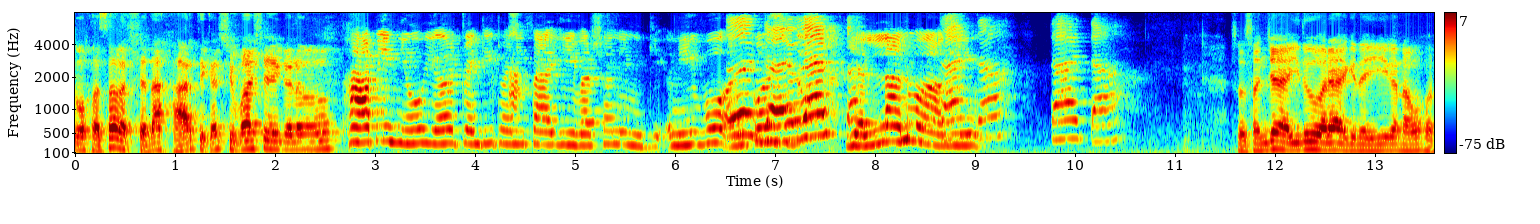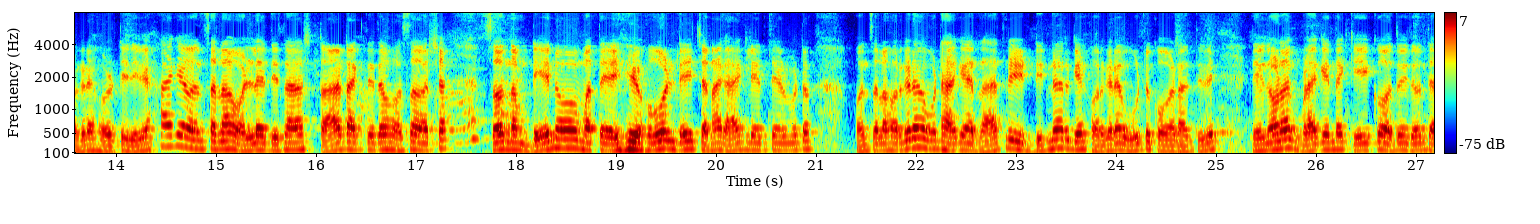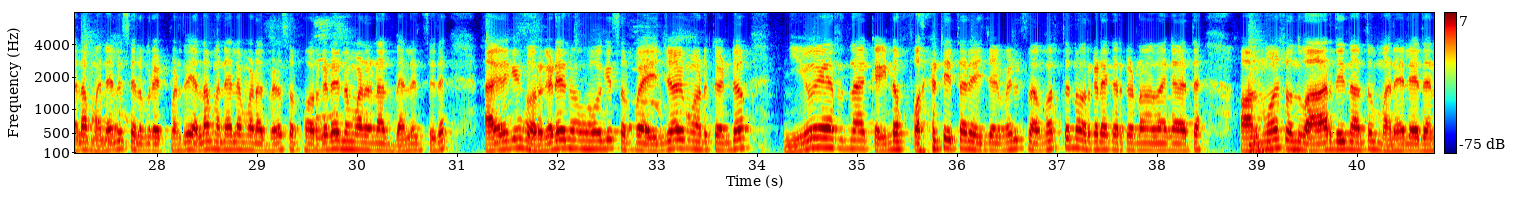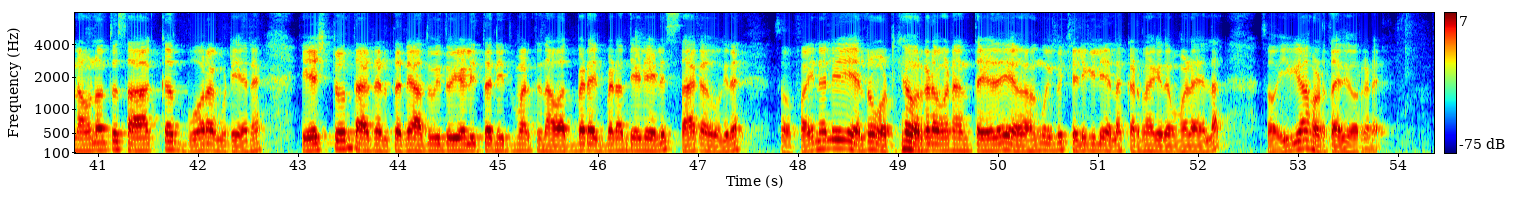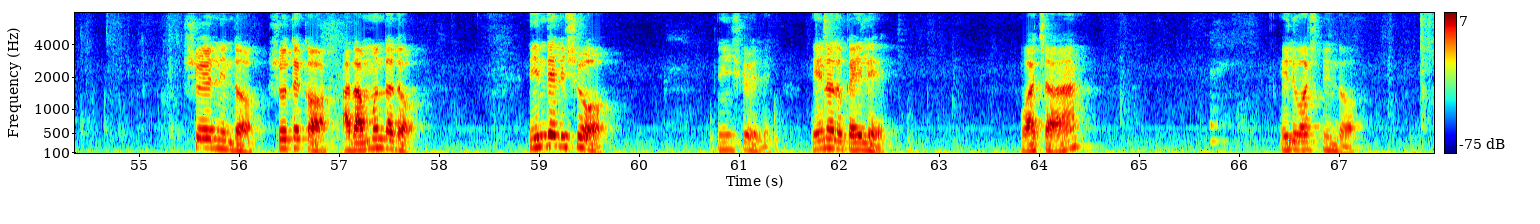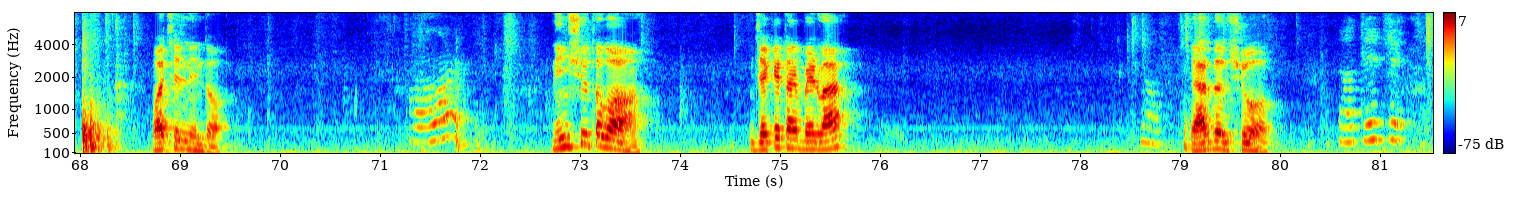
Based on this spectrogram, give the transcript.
ಹೊಸ ವರ್ಷದ ಆರ್ಥಿಕ ಶುಭಾಶಯಗಳು. Happy new year twenty twenty five ಈ ವರ್ಷ ನಿಮ್ಗೆ ನೀವು ಅನ್ಕೊಂಡಿದ್ದು ಎಲ್ಲಾನು ಆಗಲಿ. ಸೊ ಸಂಜೆ ಐದೂವರೆ ಆಗಿದೆ. ಈಗ ನಾವು ಹೊರಗಡೆ ಹೊರಟಿದ್ದೀವಿ. ಹಾಗೆ ಒಂದ್ಸಲ ಒಳ್ಳೆ ದಿನ ಸ್ಟಾರ್ಟ್ ಆಗ್ತಿದೆ ಹೊಸ ವರ್ಷ. ಸೊ ನಮ್ಮ ಡೇನು ಮತ್ತು ಈ ಹೋಲ್ ಡೇ ಚೆನ್ನಾಗಿ ಆಗಲಿ ಅಂತ ಹೇಳ್ಬಿಟ್ಟು ಒಂದ್ಸಲ ಹೊರಗಡೆ ಹೋಗ್ಬಿಟ್ಟು ಹಾಗೆ ರಾತ್ರಿ ಡಿನ್ನರ್ಗೆ ಹೊರಗಡೆ ಊಟಕ್ಕೆ ಹೋಗೋಣ ಅಂತೀವಿ. ನೀವು ನೋಡೋಕೆ ಬೆಳಗ್ಗೆಯಿಂದ ಕೇಕು ಅದು ಇದು ಅಂತೆಲ್ಲ ಮನೆಯಲ್ಲೇ ಸೆಲೆಬ್ರೇಟ್ ಮಾಡಿದ್ವಿ. ಎಲ್ಲ ಮನೆಯಲ್ಲೇ ಮಾಡೋದು ಬೇಡ, ಸ್ವಲ್ಪ ಹೊರಗಡೆನೂ ಮಾಡೋಣ ಅಂತ ಬ್ಯಾಲೆನ್ಸ್ ಇದೆ. ಹಾಗಾಗಿ ಹೊರಗಡೆನೂ ಹೋಗಿ ಸ್ವಲ್ಪ ಎಂಜಾಯ್ ಮಾಡ್ಕೊಂಡು ನ್ಯೂ ಇಯರ್ನ ಕೈಂಡ್ ಆಫ್ ಪಾರ್ಟಿ ಥರ ಎಂಜಾಯ್ ಮಾಡಿ ಸಮರ್ಥನ ಹೊರಗಡೆ ಕರ್ಕೊಂಡು ಹೋದಂಗೆ ಆಗುತ್ತೆ. ಆಲ್ಮೋಸ್ಟ್ ಒಂದು ವಾರದಿಂದ ಅಂತೂ ಮನೇಲೇ ಇದ್ದಾನೆ. ಅವನಂತೂ ಸಾಕತ್ ಬೋರ್ ಆಗ್ಬಿಟ್ಟಿದ್ದಾನೆ. ಎಷ್ಟು ಅಂತ ಆಟ ಆಡ್ತಾನೆ ಅದು ಇದು ಹೇಳಿತಾನೆ ಇದು ಮಾಡ್ತೀನಿ. ನಾವು ಅದು ಬೇಡ, ಇದು ಬೇಡ ಅಂತ ಹೇಳಿ ಹೇಳಿ ಸಾಕಾಗೋಗಿದೆ ಸೊ ಫೈನಲಿ ಎಲ್ಲರೂ ಒಟ್ಟಿಗೆ ಹೊರಗಡೆ ಹೋಗೋಣ ಅಂತ ಹೇಳಿ ಹಂಗು ಹಿಂಗು ಚಳಿ ಗಿಳಿ ಎಲ್ಲ ಕಡಿಮೆ ಆಗಿದೆ ಮಳೆ ಎಲ್ಲ. ಸೊ ಈಗ ಹೊಡ್ತಾ ಇದೀವಿ ಹೊರಗಡೆ. ಶೂ ಎಲ್ಲಿ ನಿಂದು? ಶೂ ತೆಕ್ಕೋ ಅದು ಅಮ್ಮಂದದು ನಿಂದೆಲ್ಲಿ ಶೂ? ನಿನ್ ಶೂ ಎಲ್ಲಿ? ಏನದು ಕೈಲಿ? ವಾಚಾ ಎಲ್ಲಿ ವಾಚ್ ನಿಂದು? ವಾಚ್ ಎಲ್ಲಿ ನಿಂದು? ನಿನ್ ಶೂ ತಗೋ. ಜಾಕೆಟ್ ಹಾಕಿ ಬೇಡವಾ ಯಾರ್ದದು ಶೂ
